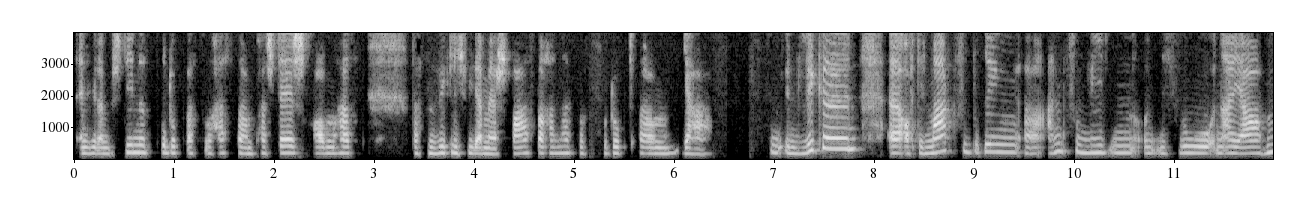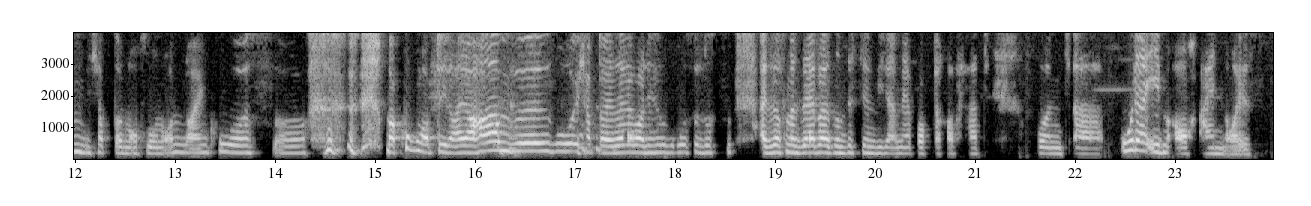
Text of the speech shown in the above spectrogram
entweder ein bestehendes Produkt, was du hast, da ein paar Stellschrauben hast, dass du wirklich wieder mehr Spaß daran hast, das Produkt ähm, ja zu entwickeln, äh, auf den Markt zu bringen, äh, anzubieten und nicht so, naja, hm, ich habe da noch so einen Online-Kurs, äh, mal gucken, ob den einer haben will, so, ich habe da selber nicht so große Lust zu. Also, dass man selber so ein bisschen wieder mehr Bock darauf hat und äh, oder eben auch ein neues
